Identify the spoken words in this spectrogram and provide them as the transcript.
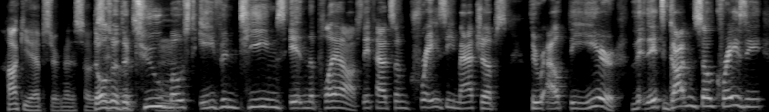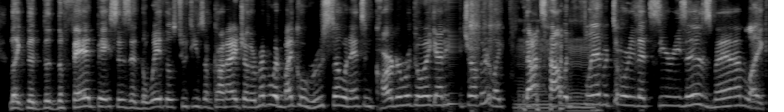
Hockey hipster, Minnesota. Those St. are the two Mm. most even teams in the playoffs. They've had some crazy matchups throughout the year. It's gotten so crazy, like the, the the fan bases and the way those two teams have gone at each other. Remember when Michael Russo and Anson Carter were going at each other? Like that's how Mhm. inflammatory that series is, man. Like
